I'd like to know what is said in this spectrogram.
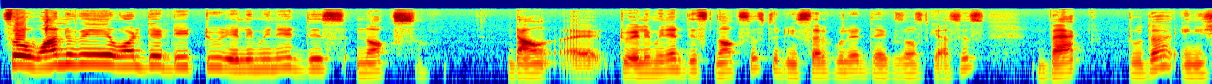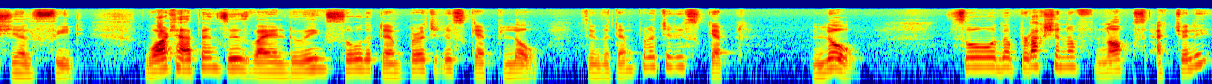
So, one way what they did to eliminate this NOx down uh, to eliminate this NOx is to recirculate the exhaust gases back to the initial feed. What happens is while doing so the temperature is kept low. Since the temperature is kept low, so the production of NOx actually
